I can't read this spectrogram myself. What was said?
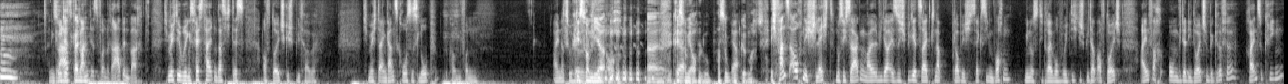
Ein Graf Verandes von Rabenwacht. Ich möchte übrigens festhalten, dass ich das auf Deutsch gespielt habe. Ich möchte ein ganz großes Lob bekommen von einer Zuhörerin. Kriegst von mir auch, äh, kriegst ja. von mir auch ein Lob. Hast du ja. gut gemacht. Ich fand's auch nicht schlecht, muss ich sagen. Mal wieder, also ich spiele jetzt seit knapp, glaube ich, sechs, sieben Wochen, minus die drei Wochen, wo ich nicht gespielt habe, auf Deutsch. Einfach, um wieder die deutschen Begriffe reinzukriegen.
